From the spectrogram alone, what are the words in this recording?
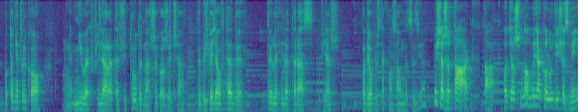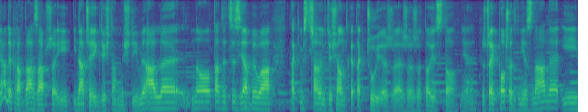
bo to nie tylko mm, miłe chwile, ale też i trudy naszego życia, gdybyś wiedział wtedy tyle, ile teraz wiesz, podjąłbyś taką samą decyzję? Myślę, że tak, tak. Chociaż no, my jako ludzie się zmieniamy, prawda, zawsze i inaczej gdzieś tam myślimy, ale no, ta decyzja była takim strzałem w dziesiątkę, tak czuję, że, że, że to jest to, nie? Że człowiek poszedł w nieznane i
